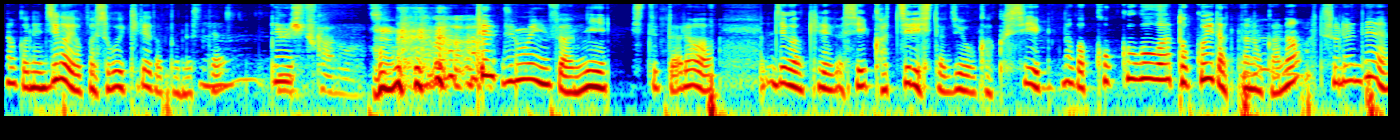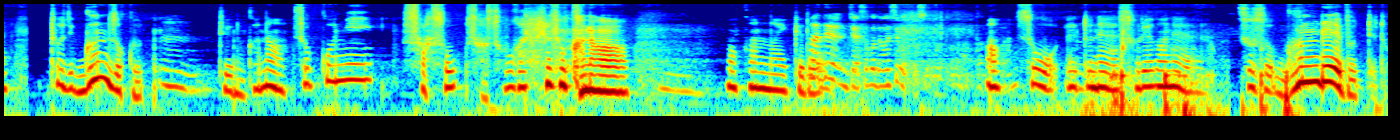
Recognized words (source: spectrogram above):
なんかね字がやっぱりすごい綺麗だったんですって。うん。で 事務員さんにしてたら字が綺麗だしかっちりした字を書くしなんか国語が得意だったのかな、それで当時軍属っうんていうのかな。そこに誘誘われるのかな。わかんないけど。まあでじゃあそこでお仕事あそう。えっとねそれがねそうそう軍令部っていうと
